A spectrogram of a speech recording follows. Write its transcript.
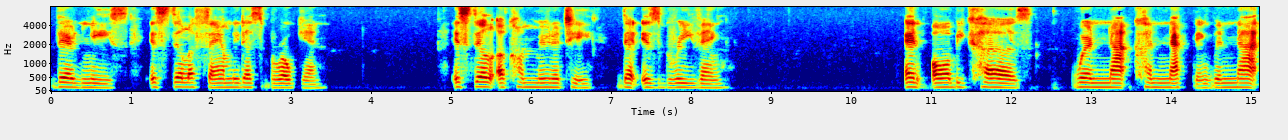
their niece. is still a family that's broken. It's still a community that is grieving. And all because we're not connecting, we're not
